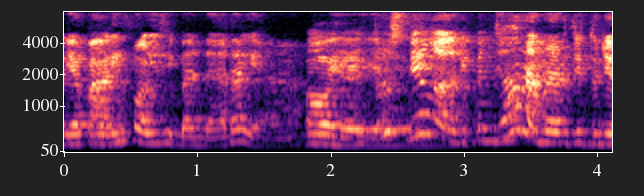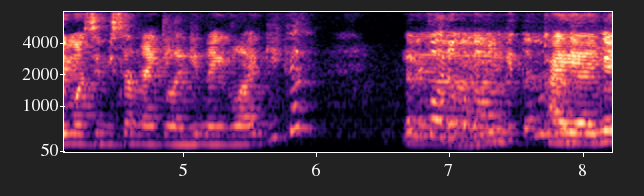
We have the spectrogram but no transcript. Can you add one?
Ya paling polisi. polisi bandara ya. Oh iya iya terus iya. dia nggak di penjara berarti itu dia masih bisa naik lagi naik lagi kan tapi Iya. kalau udah ketahuan gitu kayaknya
